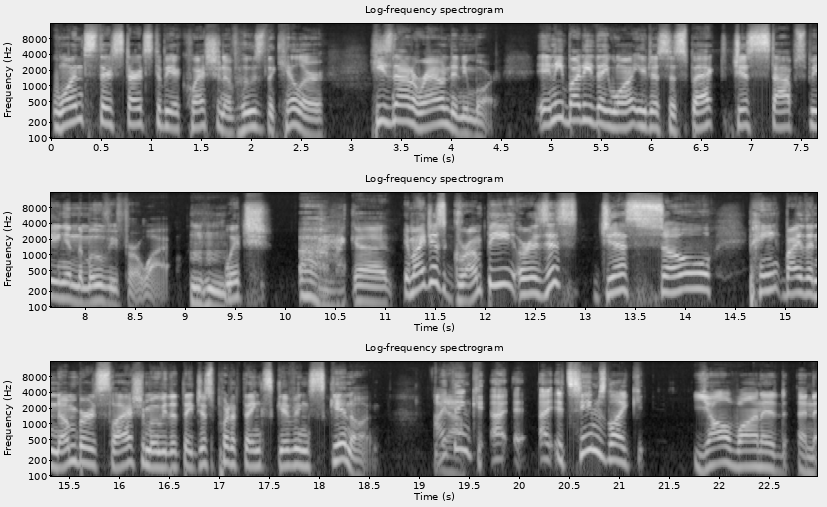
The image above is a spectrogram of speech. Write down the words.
once there starts to be a question of who's the killer, he's not around anymore. Anybody they want you to suspect just stops being in the movie for a while. Mm-hmm. Which, oh my god, am I just grumpy or is this just so paint by the numbers slasher movie that they just put a Thanksgiving skin on? I Yeah. think I, I, it seems like y'all wanted an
